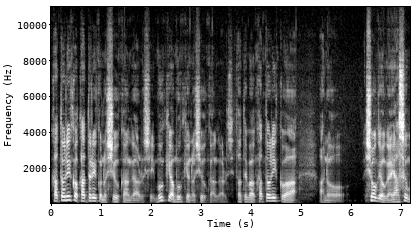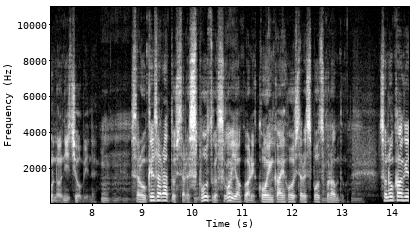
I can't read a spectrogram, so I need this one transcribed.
カトリックはカトリックの習慣があるし仏教は仏教の習慣があるし。例えばカトリックはあの商業が休むの日曜日ね。うんうんそしたら受け皿としたらスポーツがすごい役割、講演開放したりスポーツクラブとか、そのおで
